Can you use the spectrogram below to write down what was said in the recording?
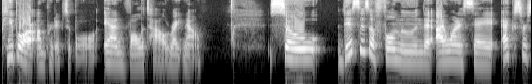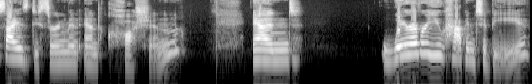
people are unpredictable and volatile right now. So, this is a full moon that I want to say exercise discernment and caution. And wherever you happen to be,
